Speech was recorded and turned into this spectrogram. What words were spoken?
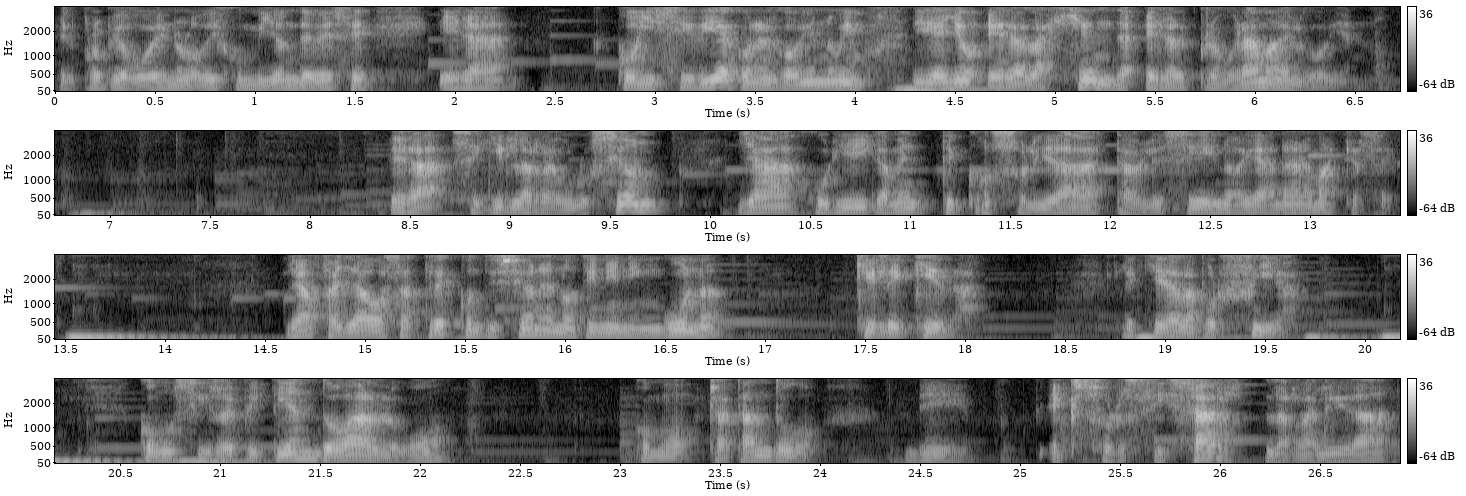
el propio gobierno lo dijo un millón de veces, era, coincidía con el gobierno mismo. Diría yo, era la agenda, era el programa del gobierno. Era seguir la revolución ya jurídicamente consolidada, establecida y no había nada más que hacer. Le han fallado esas tres condiciones, no tiene ninguna. ¿Qué le queda? Le queda la porfía. Como si repitiendo algo, como tratando de exorcizar la realidad,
